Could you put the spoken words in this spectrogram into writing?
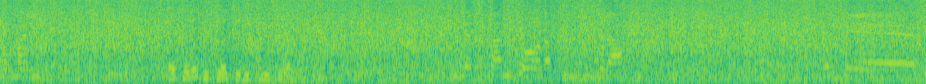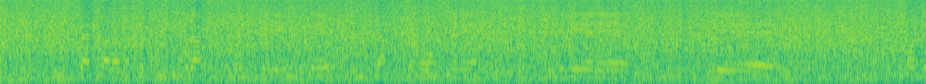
normalissima. E cosa ti piace di più sull'Africa? Mi piace tanto la cultura, perché rispetto alla nostra cultura ci sono differenze e mi piace conoscere e vedere le cose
